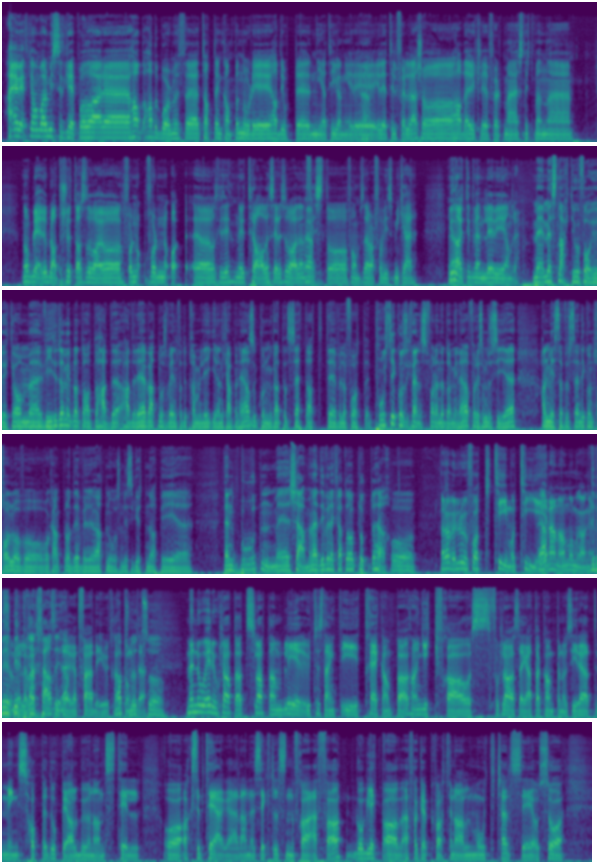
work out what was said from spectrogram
Nei, jeg vet ikke, han bare mistet grepet. Og det var, eh, hadde, Bournemouth eh, tapt den kampen, noe de hadde gjort ni av ti ganger i, Ja. i det tilfellet der, så hadde jeg virkelig følt meg snytt, men uh, nå ble det jo bra til slutt. Altså, det var jo For den, for den uh, hva skal jeg si, nøytrale seere så var det en Ja. fest å få med seg, i hvert fall vi som ikke er. United-vennlige, vi andre. Vi, vi snakket jo forrige uke om eh, videodømming, annet. Hadde, hadde det vært noe som var innenfor i Premier League i denne kampen, her så kunne vi godt ha sett at det ville fått positiv konsekvens for denne dømmingen. her Fordi som du sier, han mista fullstendig kontroll over, over kampen, og det ville vært noe som disse guttene oppi uh, den boden med skjermene De ville klart å plukke det her. Og Ja, Da ville du fått ti mot ti Ja. i den andre omgangen. Det ville som blitt ville vært rettferdig, ja. rettferdig i absolutt, så Men nå er det jo klart at Zlatan blir utestengt i tre kamper. Han gikk fra å forklare seg etter kampen og si det at Mings hoppet opp i albuen hans, til å akseptere denne siktelsen fra FA. Går glipp av FA Cup-kvartfinalen mot Chelsea, og så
